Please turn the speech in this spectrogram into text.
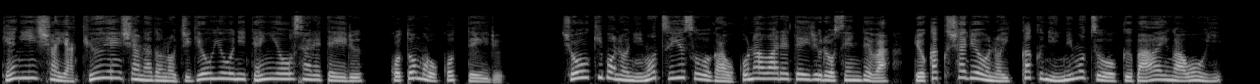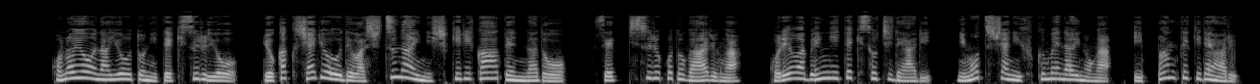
牽引車や救援車などの事業用に転用されていることも起こっている。小規模の荷物輸送が行われている路線では、旅客車両の一角に荷物を置く場合が多い。このような用途に適するよう、旅客車両では室内に仕切りカーテンなどを設置することがあるが、これは便宜的措置であり、荷物車に含めないのが一般的である。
